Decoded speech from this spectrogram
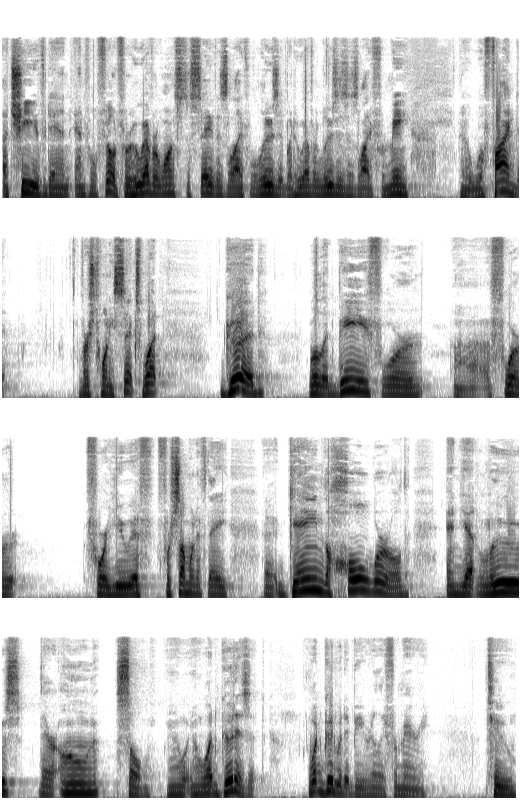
achieved and, and fulfilled. For whoever wants to save his life will lose it, but whoever loses his life for me uh, will find it. Verse 26 What good will it be for, uh, for, for you if, for someone if they uh, gain the whole world and yet lose their own soul? You know, what good is it? What good would it be really for Mary to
